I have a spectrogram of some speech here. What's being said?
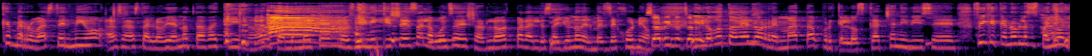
que me robaste el mío, o sea, hasta lo había notado aquí, ¿no? Cuando Ah. meten los mini quiches a la bolsa de Charlotte para el desayuno del mes de junio. Sorry, no sorry. Y luego todavía lo remata porque los cachan y dicen, finge que no hablas español.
